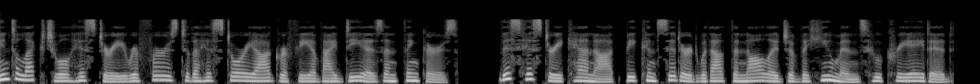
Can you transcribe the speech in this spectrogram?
Intellectual history refers to the historiography of ideas and thinkers. This history cannot be considered without the knowledge of the humans who created,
